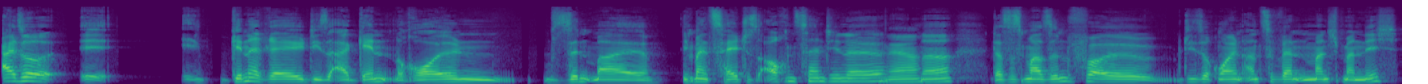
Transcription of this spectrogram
also äh, äh, generell diese Agentenrollen sind mal, ich meine, Sage ist auch ein Sentinel, Ja. ne? Das ist mal sinnvoll, diese Rollen anzuwenden, manchmal nicht.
